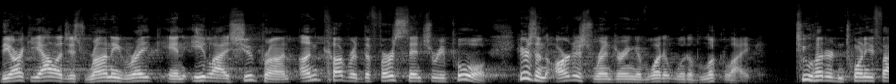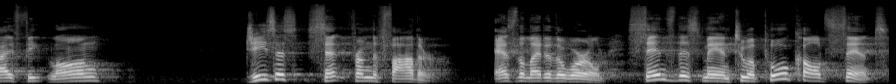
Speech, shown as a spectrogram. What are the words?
the archaeologist Ronny Reich and Eli Shukron uncovered the first century pool. Here's an artist rendering of what it would have looked like 225 feet long. Jesus, sent from the Father as the light of the world, sends this man to a pool called Sent.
